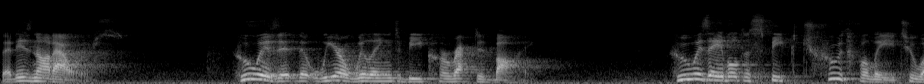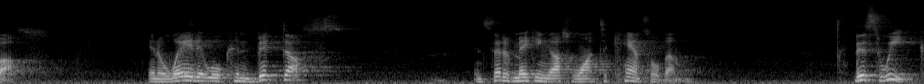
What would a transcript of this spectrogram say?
that is not ours? Who is it that we are willing to be corrected by? Who is able to speak truthfully to us in a way that will convict us instead of making us want to cancel them? This week,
